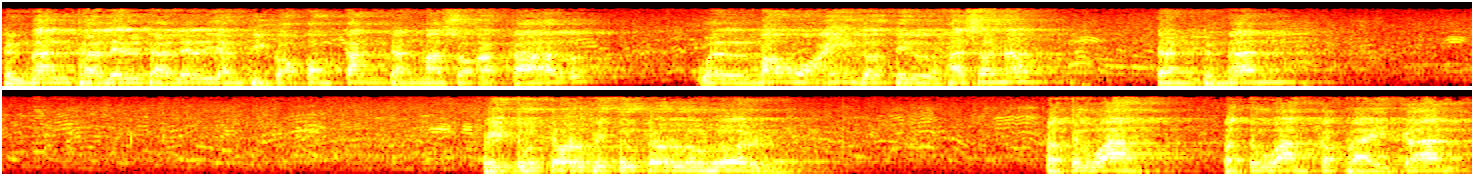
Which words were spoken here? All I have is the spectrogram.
Dengan dalil-dalil yang dikokohkan dan masuk akal. Wal mau'izatil hasanah. Dan dengan pitutur-pitutur luhur. Petuah-petuah kebaikan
